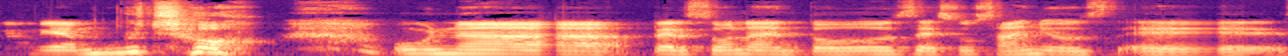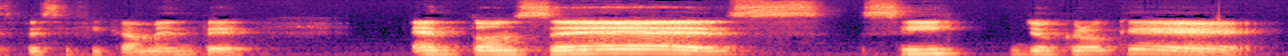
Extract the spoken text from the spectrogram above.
cambia mucho una persona en todos esos años eh, específicamente. Entonces, sí, yo creo que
